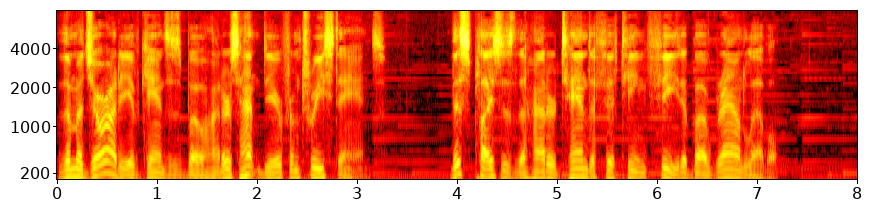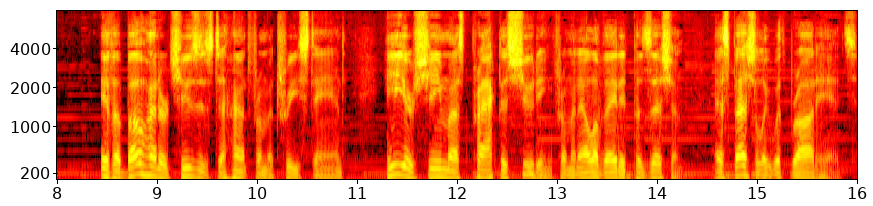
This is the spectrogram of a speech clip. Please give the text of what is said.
The majority of Kansas bow hunters hunt deer from tree stands. This places the hunter 10 to 15 feet above ground level. If a bow hunter chooses to hunt from a tree stand, he or she must practice shooting from an elevated position, especially with broadheads.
